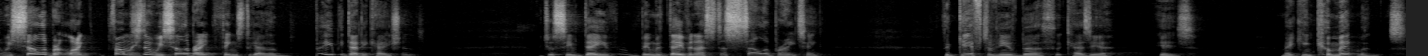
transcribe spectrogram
We celebrate, like families do, we celebrate things together baby dedications. We just seen Dave, been with Dave and Esther celebrating the gift of new birth that Kezia is, making commitments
